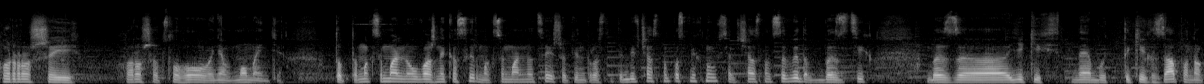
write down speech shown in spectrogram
хороший, хороше обслуговування в моменті. Тобто максимально уважний касир, максимально цей, щоб він просто тобі вчасно посміхнувся, вчасно все видав, без цих, без е, яких-небудь таких запонок.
